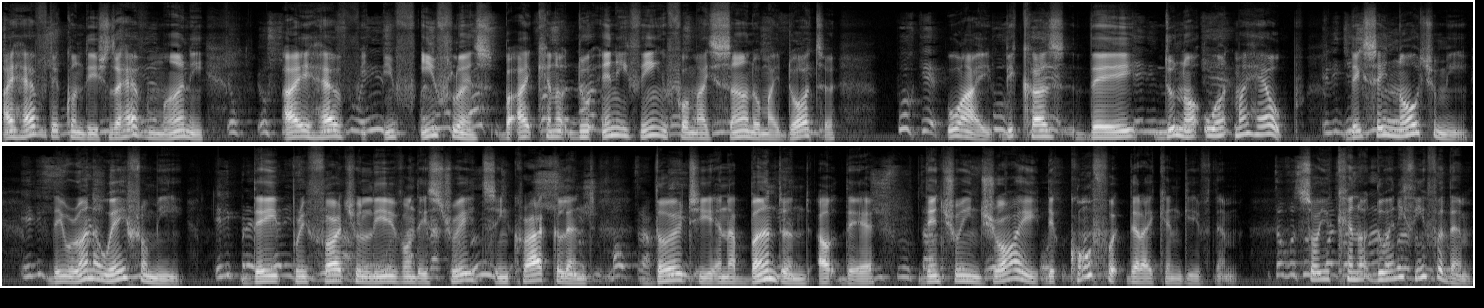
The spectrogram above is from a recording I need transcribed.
I have the conditions, I have money, I have inf influence, but I cannot do anything for my son or my daughter. Why? Because they do not want my help. They say no to me. They run away from me. They prefer to live on the streets in Crackland, dirty and abandoned out there, than to enjoy the comfort that I can give them. So you cannot do anything for them.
